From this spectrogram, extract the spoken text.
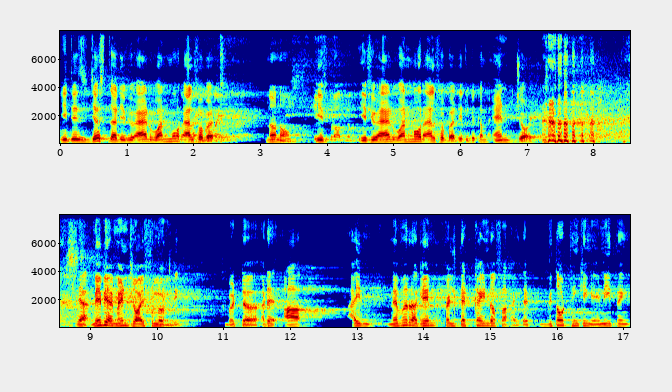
It is just that if you add one more alphabet, no, no, if… if you add one more alphabet, it'll become and joy Yeah, maybe I meant joyful only, but uh, uh, I never again felt that kind of a high, that without thinking anything,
